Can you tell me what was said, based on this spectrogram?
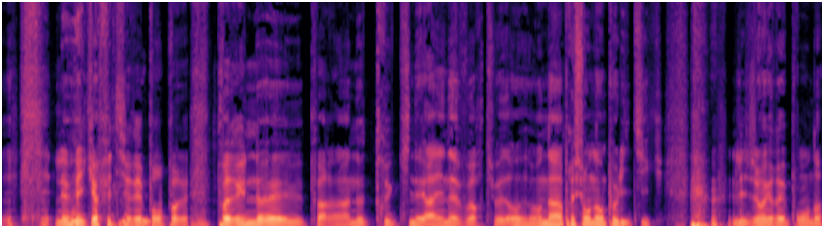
le mec a fait il répond par, par, une, euh, par un autre truc qui n'a rien à voir, tu vois. On a l'impression qu'on est en politique. les gens ils répondent,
